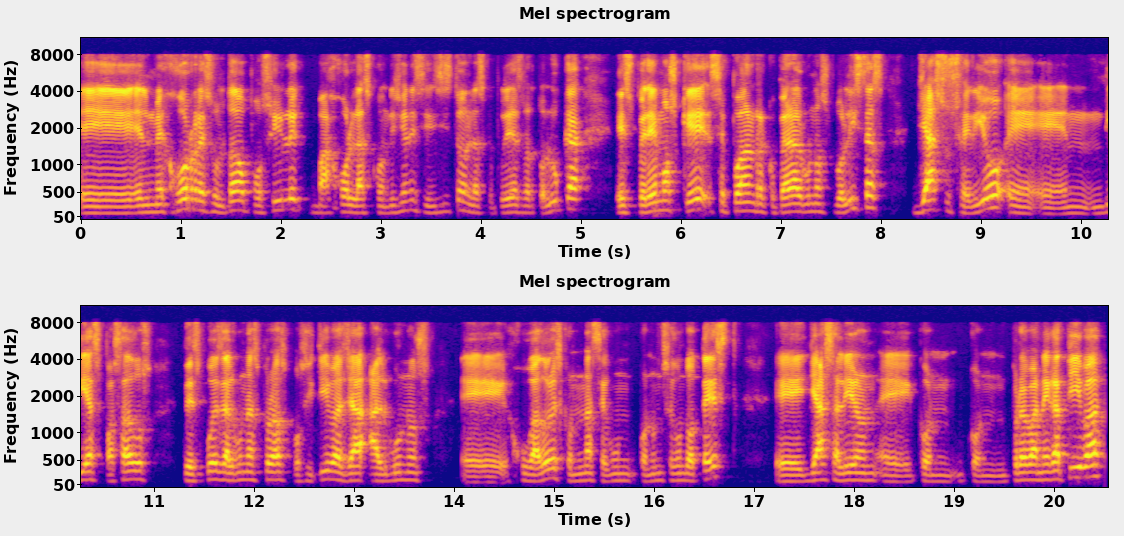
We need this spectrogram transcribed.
el mejor resultado posible bajo las condiciones, insisto, en las que pudiera ser Toluca. Esperemos que se puedan recuperar algunos futbolistas. Ya sucedió en días pasados, después de algunas pruebas positivas, ya algunos eh, jugadores con, una con un segundo test. Eh, ya salieron eh, con, con, prueba negativa.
